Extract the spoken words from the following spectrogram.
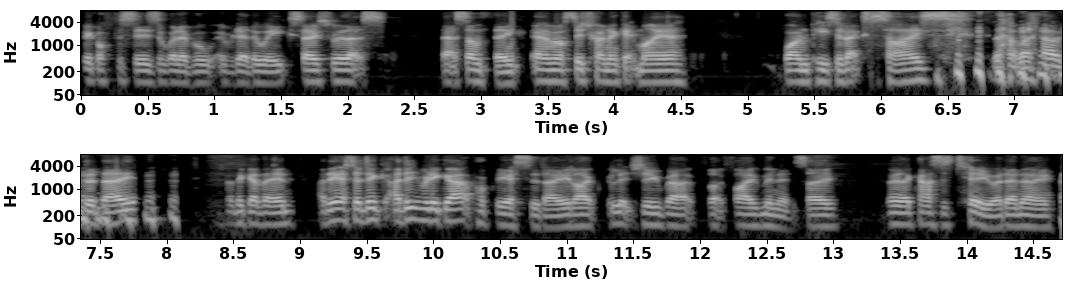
big offices or whatever every day of the week. So so that's that's something. I'm also trying to get my uh, one piece of exercise that I'm allowed a day. Trying to get that in. I didn't I didn't, I didn't really go out properly yesterday. Like literally about like five minutes. So maybe that counts as two. I don't know.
